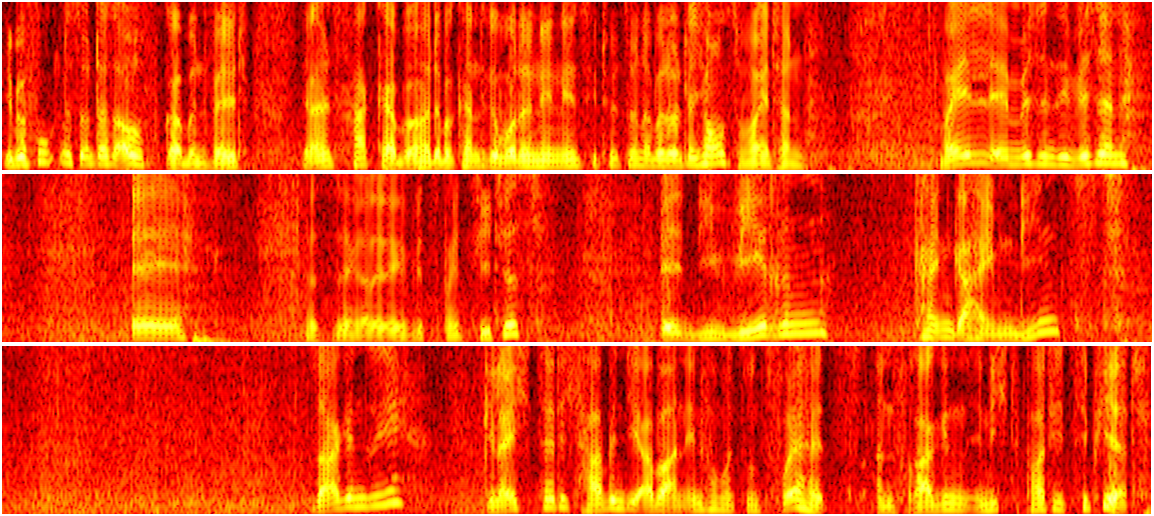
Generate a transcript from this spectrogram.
die Befugnis und das Aufgabenfeld der als Hackerbehörde bekannt gewordenen Institution aber deutlich ausweiten. Weil, äh, müssen Sie wissen, äh, das ist ja gerade der Witz bei CITES, äh, die wären kein Geheimdienst, sagen sie. Gleichzeitig haben die aber an Informationsfreiheitsanfragen nicht partizipiert,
